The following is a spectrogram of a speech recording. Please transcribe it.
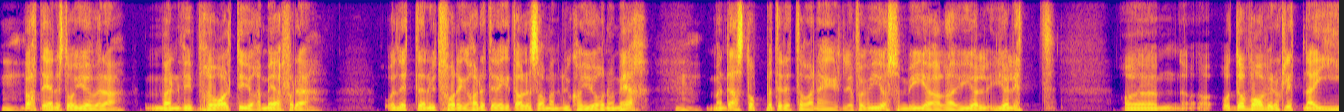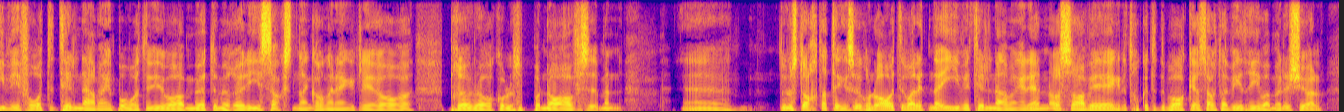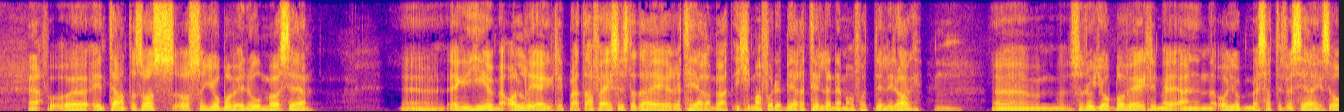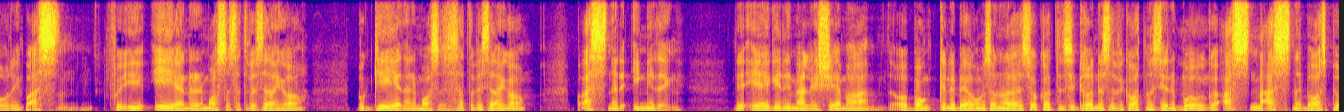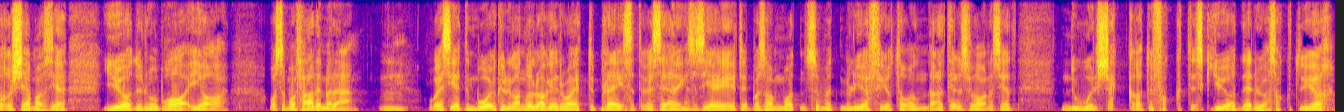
Hvert eneste år gjør vi det. Men vi prøver alltid å gjøre mer for det. Og litt den utfordringen jeg hadde til egentlig alle sammen. Du kan gjøre noe mer. Men der stoppet det litt, egentlig, for vi gjør så mye, eller vi gjør, gjør litt. Og, og da var vi nok litt naive i forhold til tilnærming. på en måte. Vi var i møte med Røde Isaksen den gangen egentlig, og prøvde å komme oss opp på Nav. Men eh, når du starter ting, så kan du av og til være litt naiv i tilnærmingen din. Og så har vi egentlig trukket det tilbake og sagt at vi driver med det sjøl Ja. internt hos oss. Og så jobber vi nå med å se uh, Jeg gir jo meg aldri egentlig på dette, for jeg syns det irriterer meg at ikke man får det bedre til enn det man har fått til i dag. Um, så nå jobber vi egentlig med en, jobbe med sertifiseringsordning på S-en. For i E-en er det masse sertifiseringer. På G-en er det masse sertifiseringer. På S-en er det ingenting. Det er egeninnmeldingsskjemaet, og bankene ber om sånne såkalte grønne sertifikatene sine på S-en. Med S-en er bare spørreskjemaet som sier 'gjør du noe bra', ja. Og så er man ferdig med det. Og jeg sier at det må jo kunne gå an å lage en right to play-sertifisering. Så sier jeg egentlig på samme måten som et miljøfyrtårn eller tilsvarende. sier at noen sjekker at du faktisk gjør det du har sagt du gjør.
